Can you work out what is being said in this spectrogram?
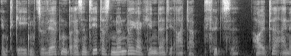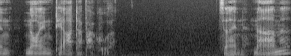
entgegenzuwirken, präsentiert das Nürnberger Kindertheater Pfütze heute einen neuen Theaterparcours. Sein Name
